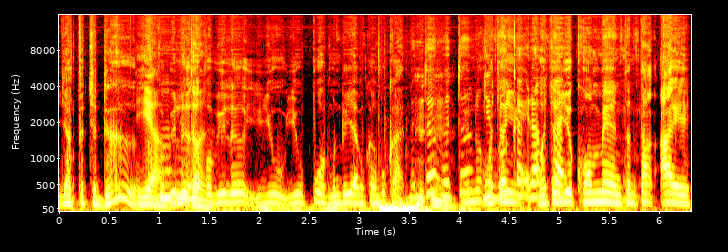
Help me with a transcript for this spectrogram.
yang tercedera Ya, apabila betul. apabila you you post benda yang bukan-bukan. betul betul You know, dia macam you, macam you komen tentang I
